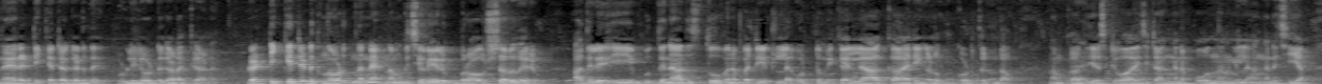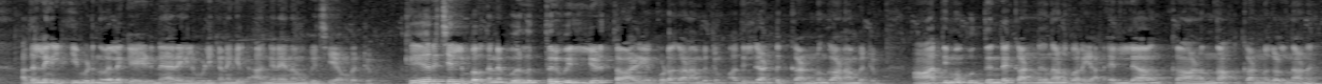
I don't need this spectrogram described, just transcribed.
നേരെ ടിക്കറ്റൊക്കെ എടുത്ത് ഉള്ളിലോട്ട് കിടക്കുകയാണ്. ഇവിടെ ടിക്കറ്റ് എടുക്കുന്നിടത്ത് തന്നെ നമുക്ക് ചെറിയൊരു ബ്രൗഷർ തരും. അതിൽ ഈ ബുദ്ധനാഥ സ്തൂപനെ പറ്റിയിട്ടുള്ള ഒട്ടുമിക്ക എല്ലാ കാര്യങ്ങളും കൊടുത്തിട്ടുണ്ടാവും. നമുക്കത് ജസ്റ്റ് വായിച്ചിട്ട് അങ്ങനെ പോകുന്നെങ്കിൽ അങ്ങനെ ചെയ്യാം. അതല്ലെങ്കിൽ ഇവിടുന്ന് വല്ല ഗൈഡിനെ ആരെങ്കിലും വിളിക്കണമെങ്കിൽ അങ്ങനെ നമുക്ക് ചെയ്യാൻ പറ്റും. കയറി ചെല്ലുമ്പോൾ തന്നെ വെളുത്തൊരു വലിയൊരു താഴികക്കുടം കാണാൻ പറ്റും. അതിൽ രണ്ട് കണ്ണും കാണാൻ പറ്റും. ആദിമ ബുദ്ധന്റെ കണ്ണ് എന്നാണ് പറയുക. എല്ലാം കാണുന്ന കണ്ണുകൾ എന്നാണ്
